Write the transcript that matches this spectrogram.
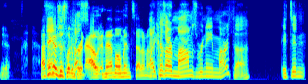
yeah I think and I was just looking for an out in that moment. I don't know. because our moms were named Martha. It didn't.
